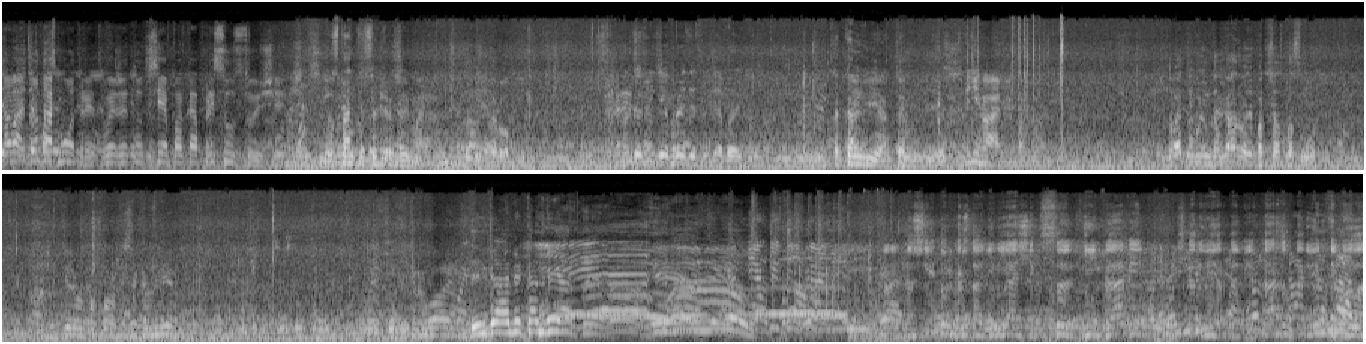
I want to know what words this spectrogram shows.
Давай, кто посмотрит? Вы же тут все пока присутствующие. Достаньте содержимое. Да, коробки. Покажите образец, где образец. Это конверты. Деньгами пока. Давайте будем догадывать, а сейчас посмотрим. Первый попавшийся конверт. Открываем. Деньгами конверты! Нашли только что один ящик с деньгами, с конвертами. В каждом конверте было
